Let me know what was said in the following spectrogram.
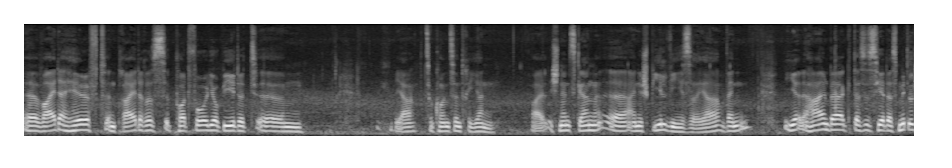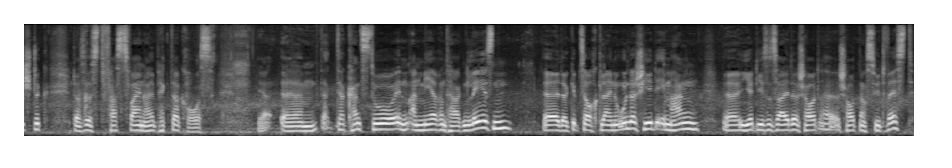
äh, weiterhilft, ein breiteres Portfolio bietet, ähm, ja, zu konzentrieren. Weil ich nenne es gerne eine Spielwiese. Ja? Wenn hier Halenberg, das ist hier das Mittelstück, das ist fast zweieinhalb Hektar groß. Ja, ähm, da, da, kannst du in, an mehreren Tagen lesen. Äh, da gibt es auch kleine Unterschiede im Hang. Äh, hier diese Seite schaut, äh, schaut nach Südwest.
